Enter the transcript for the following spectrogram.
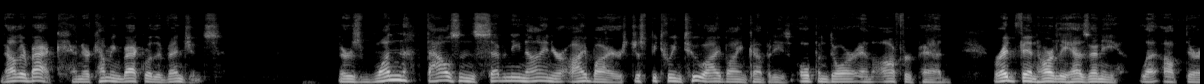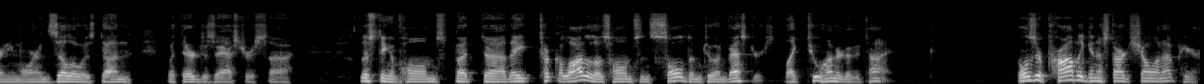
Now they're back and they're coming back with a vengeance. There's 1,079 or iBuyers just between two iBuying companies, Opendoor and OfferPad. Redfin hardly has any out there anymore, and Zillow is done with their disastrous uh, listing of homes. But uh, they took a lot of those homes and sold them to investors, like 200 at a time. Those are probably going to start showing up here.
